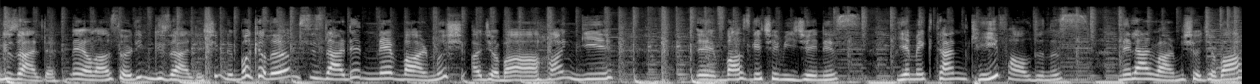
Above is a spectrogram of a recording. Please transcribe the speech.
güzeldi. Ne yalan söyleyeyim güzeldi. Şimdi bakalım sizlerde ne varmış acaba? Hangi vazgeçemeyeceğiniz, yemekten keyif aldığınız neler varmış acaba?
